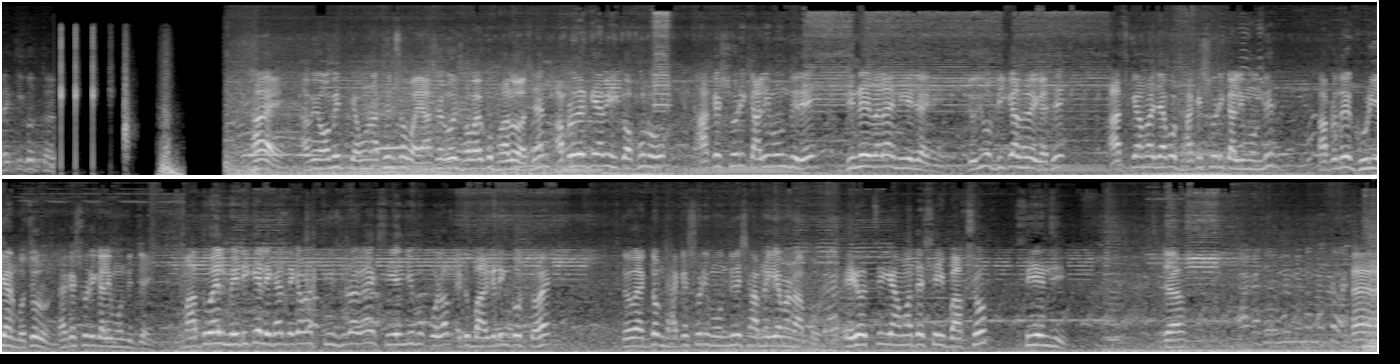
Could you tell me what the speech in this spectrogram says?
এটা কি করতে হবে? হাই আমি অমিত কেমন আছেন সবাই? আশা করি সবাই খুব ভালো আছেন। আপনাদেরকে আমি কখনো ঢাকেশ্বরী কালী মন্দিরে দিনের বেলায় নিয়ে যাইনি। যদিও বিকাল হয়ে গেছে আজকে আমরা যাব ঢাকেশ্বরী কালী মন্দির। আপনাদেরকে ঘুরিয়ে আনব, চলুন, ঢাকেশ্বরী কালী মন্দির যাই। মাতুয়াইল মেডিকেল এখান থেকে আমরা তিনশো টাকায় সিএনজি বুক করলাম, একটু বার্গেটিং করতে হয়। তো একদম ঢাকেশ্বরী মন্দিরের সামনে গিয়ে আমরা নামবো। এই হচ্ছে কি আমাদের সেই বাক্স সিএনজি যা। হ্যাঁ।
